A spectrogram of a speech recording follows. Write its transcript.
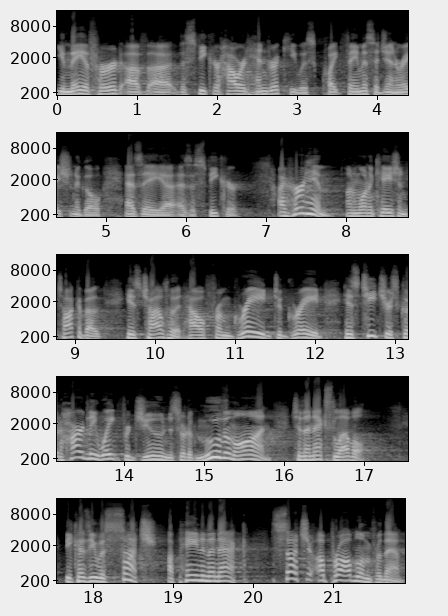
You may have heard of uh, the speaker Howard Hendrick. He was quite famous a generation ago as a, uh, as a speaker. I heard him on one occasion talk about his childhood, how from grade to grade, his teachers could hardly wait for June to sort of move him on to the next level because he was such a pain in the neck, such a problem for them.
